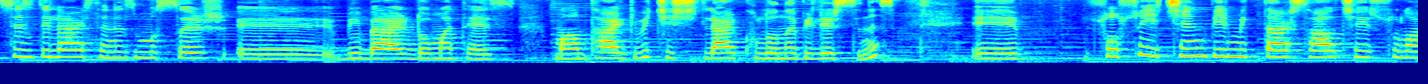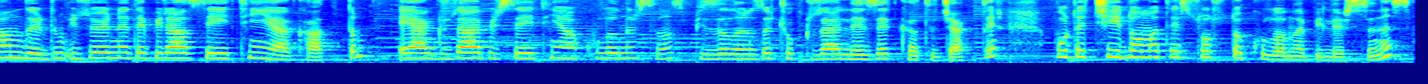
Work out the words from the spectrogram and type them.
Siz dilerseniz mısır, e, biber, domates, mantar gibi çeşitler kullanabilirsiniz. E, Sosu için bir miktar salçayı sulandırdım. Üzerine de biraz zeytinyağı kattım. Eğer güzel bir zeytinyağı kullanırsanız pizzalarınıza çok güzel lezzet katacaktır. Burada çiğ domates sosu da kullanabilirsiniz.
